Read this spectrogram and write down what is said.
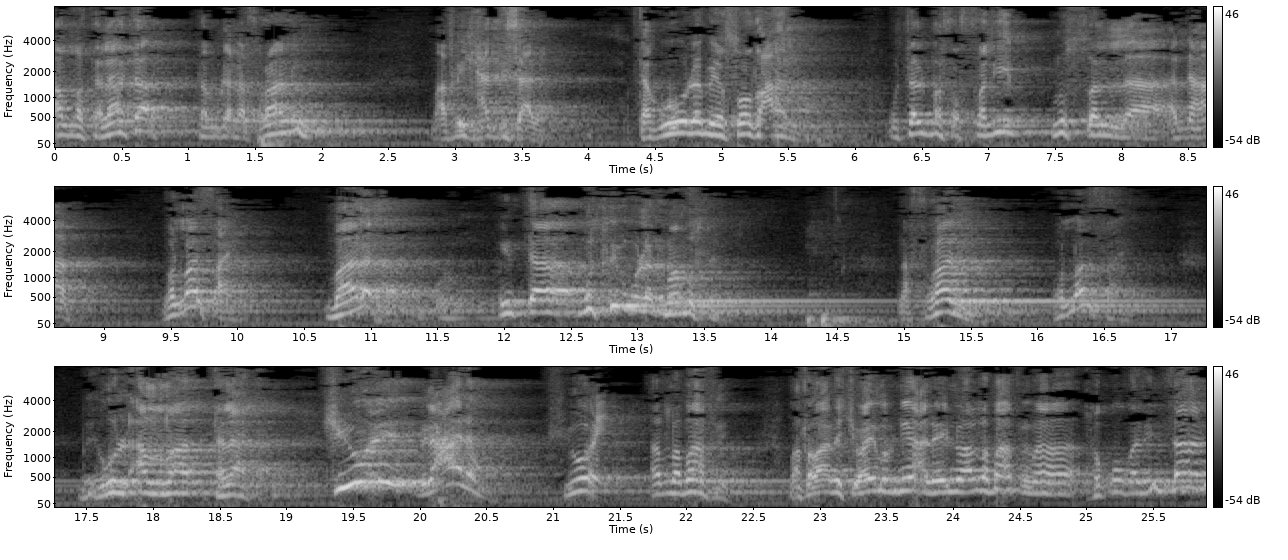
الله ثلاثة تبقى نصراني ما فيش حد يسألك تقول بصوت عالي وتلبس الصليب نص النهار. والله صحيح. مالك؟ أنت مسلم ولا ما مسلم؟ نصراني والله صحيح. بيقول الله ثلاثة. شيوعي بالعالم شيوعي. الله ما في. ما طبعا الشيوعيه مبنيه على إنه الله ما في حقوق الإنسان.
